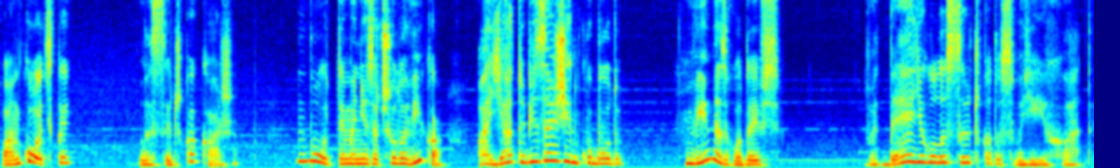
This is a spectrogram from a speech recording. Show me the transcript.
пан Коцький. Лисичка каже Будь ти мені за чоловіка, а я тобі за жінку буду. Він не згодився. Веде його лисичка до своєї хати.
